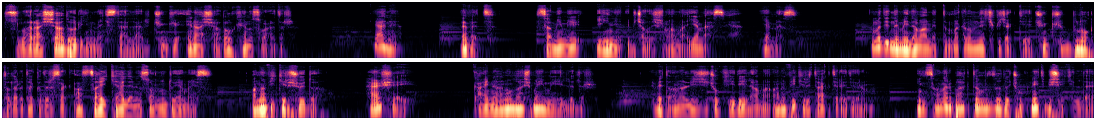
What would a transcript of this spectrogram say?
Sular aşağı doğru inmek isterler çünkü en aşağıda okyanus vardır. Yani evet samimi iyi niyetli bir çalışma ama yemez ya yemez. Ama dinlemeye devam ettim bakalım ne çıkacak diye. Çünkü bu noktalara takılırsak asla hikayelerin sonunu duyamayız. Ana fikir şuydu. Her şey kaynağına ulaşmaya meyillidir. Evet analoji çok iyi değil ama ana fikri takdir ediyorum. İnsanlara baktığımızda da çok net bir şekilde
